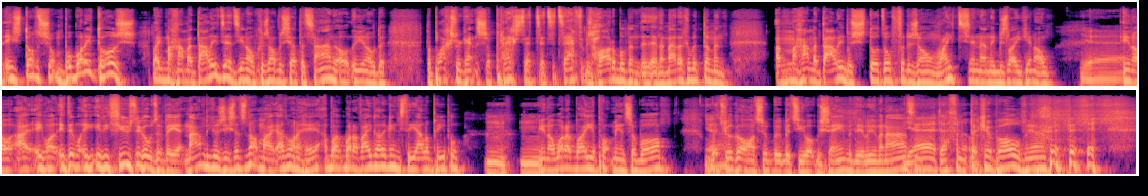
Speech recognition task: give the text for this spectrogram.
he's done something. But what he does, like Muhammad Ali did, you know, because obviously at the time, you know, the the blacks were getting suppressed. It, it, it, it was horrible in, in America with them, and and Muhammad Ali was stood up for his own rights, and, and he was like, you know. Yeah, you know, I, he, he, didn't, he refused to go to Vietnam because he said it's not my. I don't want to hear. What, what have I got against the yellow people? Mm, mm. You know, what? Why you put me into war? Yeah. Which will go on to which you what we're saying with the Illuminati. Yeah, definitely. The cabal. Yeah.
